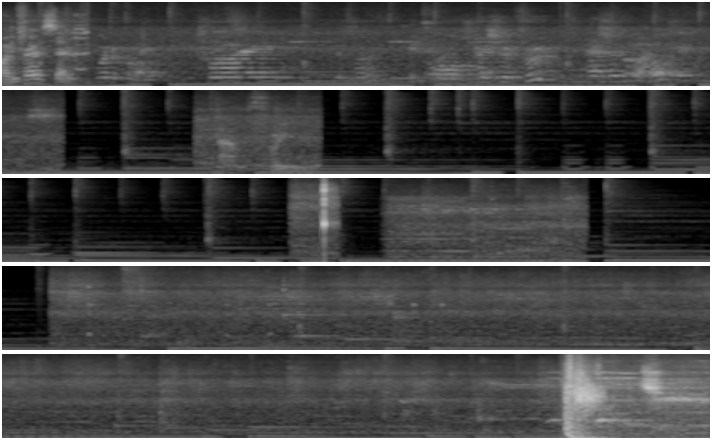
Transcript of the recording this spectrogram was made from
One person. I'm free. Cheers.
